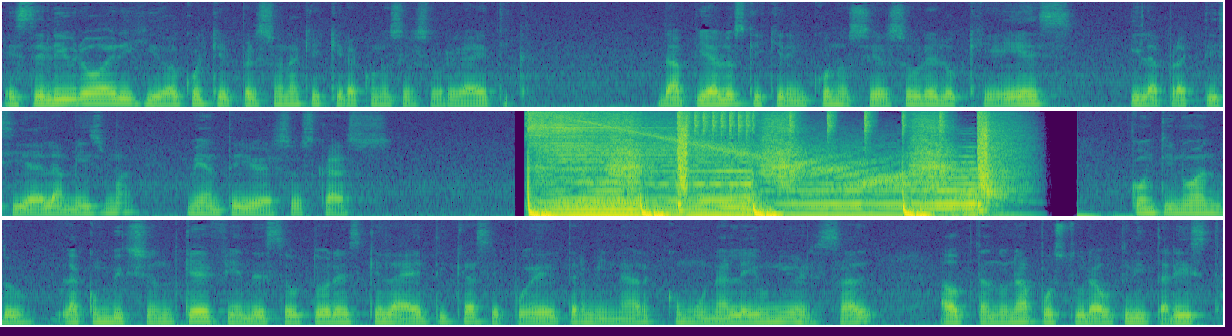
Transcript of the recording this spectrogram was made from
Este libro va dirigido a cualquier persona que quiera conocer sobre la ética. Da pie a los que quieren conocer sobre lo que es y la practicidad de la misma mediante diversos casos. Continuando, la convicción que defiende este autor es que la ética se puede determinar como una ley universal adoptando una postura utilitarista,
